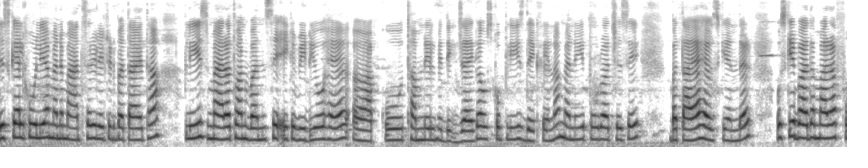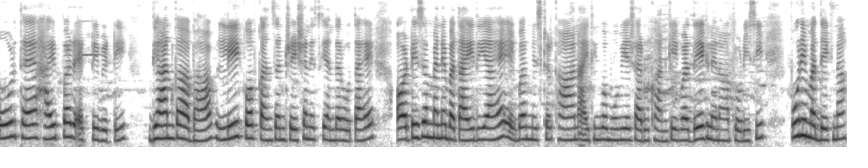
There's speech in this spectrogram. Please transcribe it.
Dyscalculia मैंने मैथ से रिलेटेड बताया था। प्लीज़ मैराथन वन से एक वीडियो है आपको थंबनेल में दिख जाएगा, उसको प्लीज़ देख लेना। मैंने ये पूरा अच्छे से बताया है उसके अंदर। उसके बाद हमारा फोर्थ है हाइपर एक्टिविटी ध्यान का अभाव लेक ऑफ़ कंसंट्रेशन इसके अंदर होता है। ऑटिज़म मैंने बता ही दिया है। एक बार मिस्टर खान आई थिंक वो मूवी है शाहरुख खान की, एक बार देख लेना आप थोड़ी सी पूरी मत देखना।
